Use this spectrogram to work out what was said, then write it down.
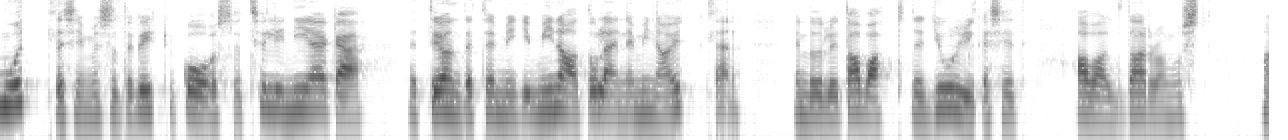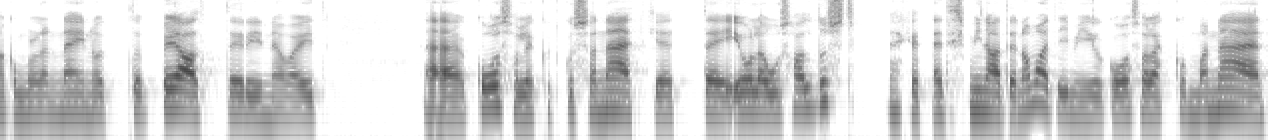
mõtlesime seda kõike koos, et see oli nii äge, et ei olnud, et mingi mina tulen ja mina ütlen. Ja nad olid avatud, nad julgesid avaldada arvamust, aga ma olen näinud pealt erinevaid koosolekud, kus sa näedki, et ei ole usaldust, ehk et näiteks mina teen oma tiimiga koosoleku, ma näen,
